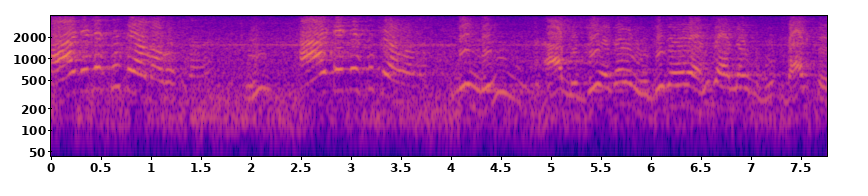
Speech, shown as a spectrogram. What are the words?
હાર્ટ એટલે શું કહેવા માંગો છો? હાર્ટ એટલે શું કહેવા માંગો આ બુદ્ધિ હતો બુદ્ધિ તમારે અહંકાર ભાગ છે.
